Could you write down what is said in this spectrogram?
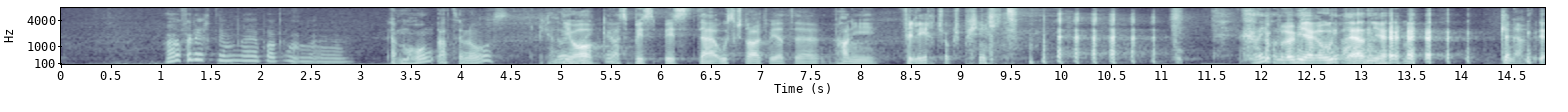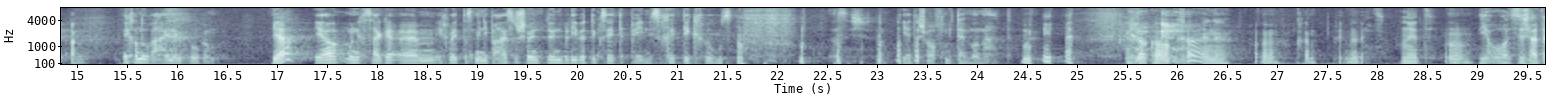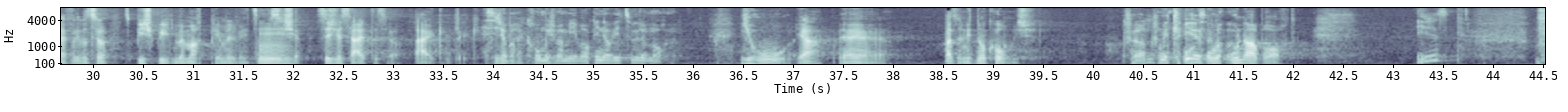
Ah, vielleicht im neuen Programm. Ja, morgen geht's ja los. Ich bin gerade Äh. Ja, also bis, bis der ausgestrahlt wird, äh, habe ich vielleicht schon gespielt. Nein, ich habe nur- Premiere und einen. Derniere. genau. Ich habe nur einen im Programm. Ja? Ja, und ich sage, ähm, ich will, dass meine Beine so schön dünn bleiben, dann sieht der Penis ein bisschen dicker aus. Das ist, ja, jeder schafft mit dem, was er hat. Ich habe gar keine. Oh, Kein Pimmelwitz. Nicht? Ja, es ist halt einfach so das Beispiel, man macht Pimmelwitz. Es, ist ja, es ist ja selten so, eigentlich. Es ist aber auch komisch, wenn wir Vagina-Witz würden machen. Jo, ja, ja, ja, ja. Also nicht nur komisch. Gefährlich mittlerweile Un sogar. unabbracht. Ist es?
